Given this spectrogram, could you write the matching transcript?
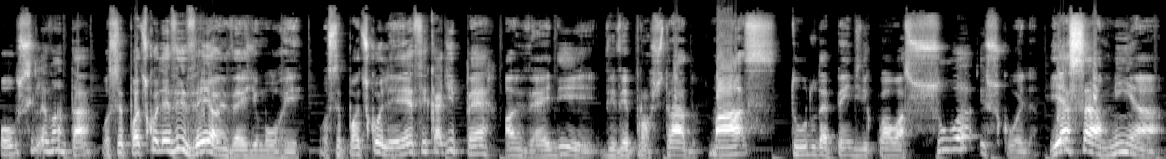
ou se levantar. Você pode escolher viver ao invés de morrer. Você pode escolher ficar de pé ao invés de viver prostrado. Mas tudo depende de qual a sua escolha. E essa minha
